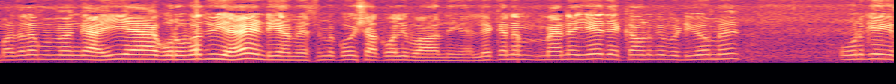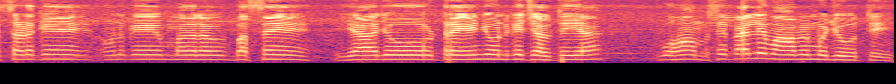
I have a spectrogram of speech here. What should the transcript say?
मतलब महँगाई है गुर्बत भी है इंडिया में इसमें कोई शक वाली बात नहीं है। लेकिन मैंने ये देखा उनके वीडियो में उनकी सड़कें उनके मतलब बसें या जो ट्रेन जो उनकी चलती है वो हमसे पहले वहाँ पे मौजूद थी।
